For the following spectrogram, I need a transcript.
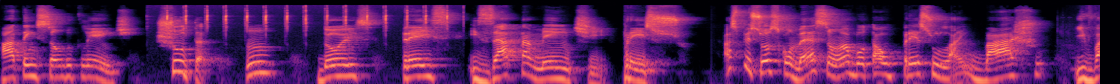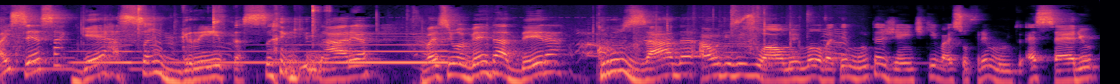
a atenção do cliente? Chuta! Um, dois, três, exatamente preço. As pessoas começam a botar o preço lá embaixo e vai ser essa guerra sangrenta, sanguinária Vai ser uma verdadeira cruzada audiovisual, meu irmão. Vai ter muita gente que vai sofrer muito. É sério.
